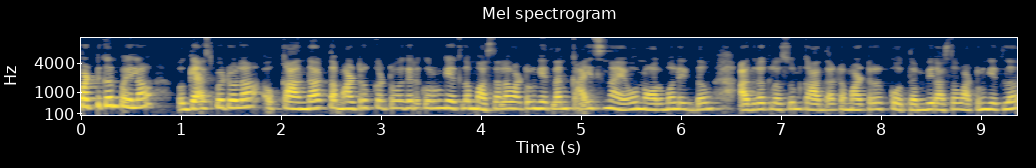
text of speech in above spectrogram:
पटकन पहिला गॅस पेटवला कांदा टमाटर कट वगैरे करून घेतलं मसाला वाटून घेतला आणि काहीच नाही हो नॉर्मल एकदम अद्रक लसूण कांदा टमाटर कोथिंबीर असं वाटून घेतलं.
